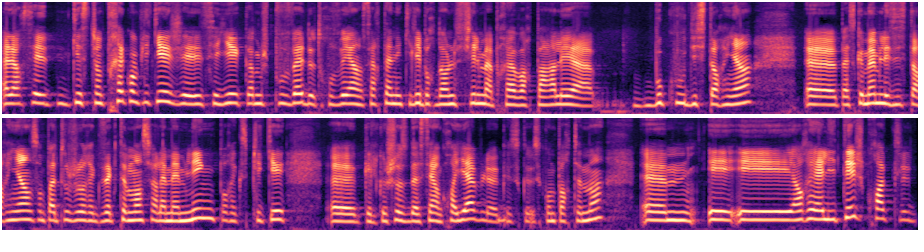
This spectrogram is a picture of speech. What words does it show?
Alors c'est une question très compliquée. J'ai essayé comme je pouvais de trouver un certain équilibre dans le film après avoir parlé à beaucoup d'historiens, euh, parce que même les historiens ne sont pas toujours exactement sur la même ligne pour expliquer euh, quelque chose d'assez incroyable que ce, comportement. Euh, et, en réalité, je crois qu'il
